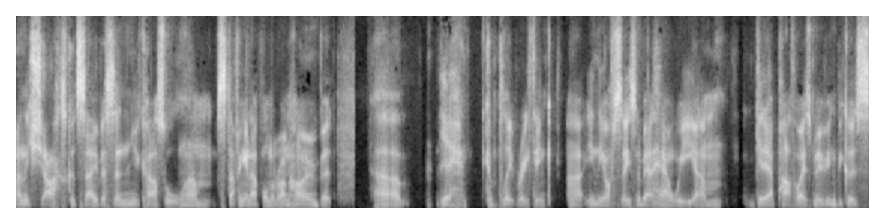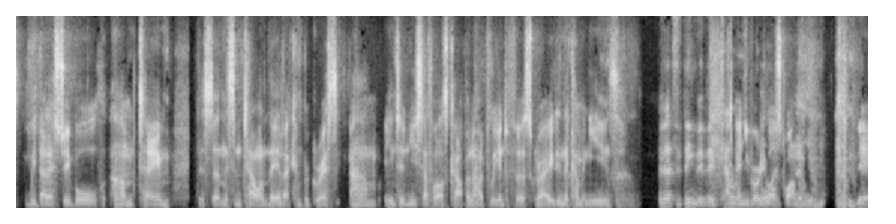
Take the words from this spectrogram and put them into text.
only Sharks could save us, and Newcastle um, stuffing it up on the run home. But uh, yeah, complete rethink uh, in the off season about how we um, get our pathways moving because with that SG Ball um, team, there's certainly some talent there that can progress um, into New South Wales Cup and hopefully into first grade in the coming years. And that's the thing that they're talented. And you've already players, lost one. yeah,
